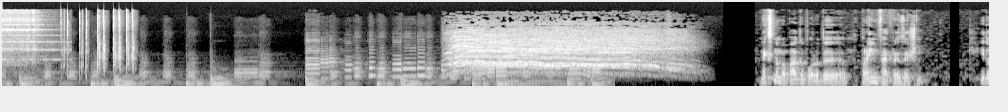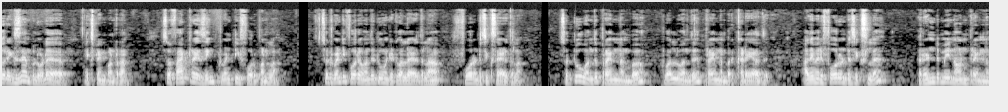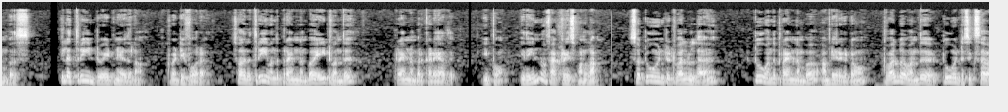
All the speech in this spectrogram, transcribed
Next நம்ம பார்க்க போகிறது ப்ரைம் ஃபேக்டரைசேஷன் இது ஒரு எக்ஸாம்பிளோட எக்ஸ்பிளைன் பண்ணுறாங்க ஸோ ஃபேக்டரைசிங் டுவெண்ட்டி ஃபோர் பண்ணலாம். ஸோ டுவெண்ட்டி ஃபோரை வந்து டூ இன்ட்டு டுவெல் எழுதலாம் ஃபோர் இன்ட்டு சிக்ஸாக எழுதலாம். ஸோ டூ வந்து ப்ரைம் நம்பர் டுவெல் வந்து ப்ரைம் நம்பர் கிடையாது. அதேமாதிரி ஃபோர் இன்ட்டு சிக்ஸில் ரெண்டுமே நான் ப்ரைம் நம்பர்ஸ் இல்லை த்ரீ இன்ட்டு எயிட்னு எழுதலாம். டுவெண்ட்டி ஃபோரை ஸோ அதில் த்ரீ வந்து ப்ரைம் நம்பர் எயிட் வந்து ப்ரைம் நம்பர் கிடையாது. இப்போது இதை இன்னும் ஃபேக்டரைஸ் பண்ணலாம். ஸோ டூ இன்ட்டு டுவெல்வில் டூ வந்து ப்ரைம் நம்பர் அப்படியே இருக்கட்டும். டுவெல்வை வந்து டூ இன்ட்டு சிக்ஸை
